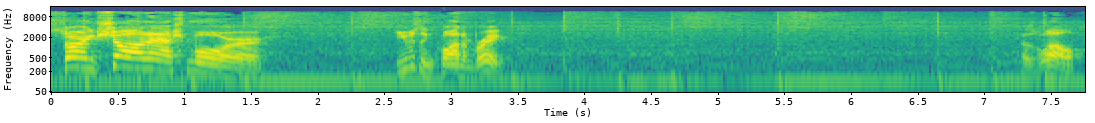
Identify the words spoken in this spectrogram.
Starring Shawn Ashmore. He was in Quantum Break. As well.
